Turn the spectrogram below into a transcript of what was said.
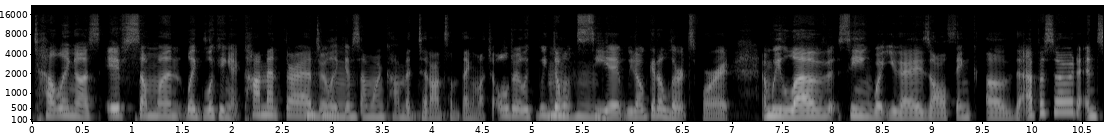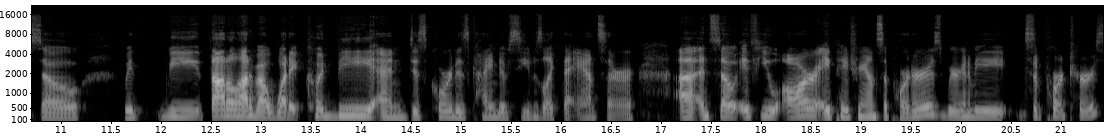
telling us if someone like looking at comment threads or like if Mhm. someone commented on something much older like we don't Mhm. see it we don't get alerts for it and we love seeing what you guys all think of the episode and so we we thought a lot about what it could be and discord is kind of seems like the answer uh, and so if you are a patreon supporters we're going to be supporters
